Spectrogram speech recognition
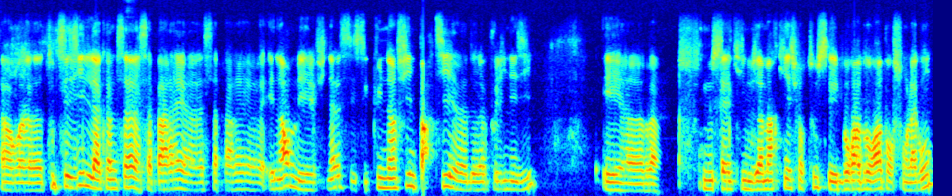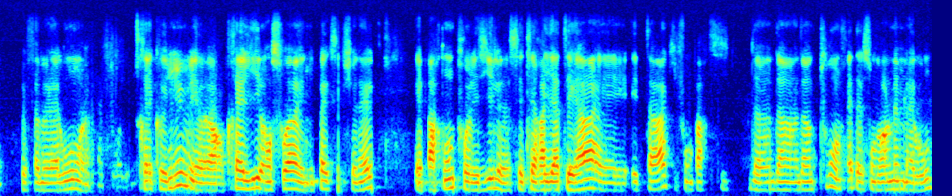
Alors, euh, toutes ces îles là, comme ça, ça paraît, euh, ça paraît énorme, mais au final, c'est qu'une infime partie de la Polynésie. Et bah, nous, celle qui nous a marqué surtout, c'est Bora Bora pour son lagon, le fameux lagon euh, très connu, mais euh, après l'île en soi n'est pas exceptionnelle. Et par contre, pour les îles, c'était Raiatea et, et Taha qui font partie d'un- tout, en fait, elles sont dans le même lagon.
